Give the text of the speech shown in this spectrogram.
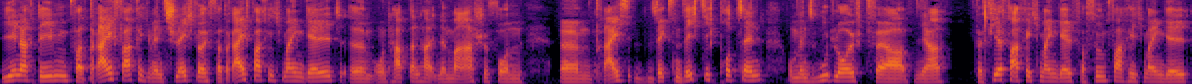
je nachdem verdreifache ich, wenn es schlecht läuft, verdreifache ich mein Geld ähm, und habe dann halt eine Marge von ähm, 30, 66 Prozent. Und wenn es gut läuft, ver, ja, vervierfache ich mein Geld, verfünffache ich mein Geld,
